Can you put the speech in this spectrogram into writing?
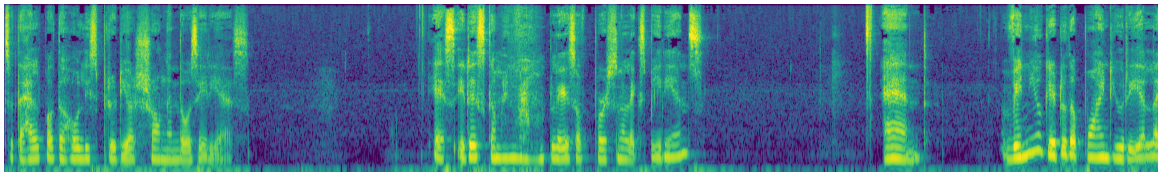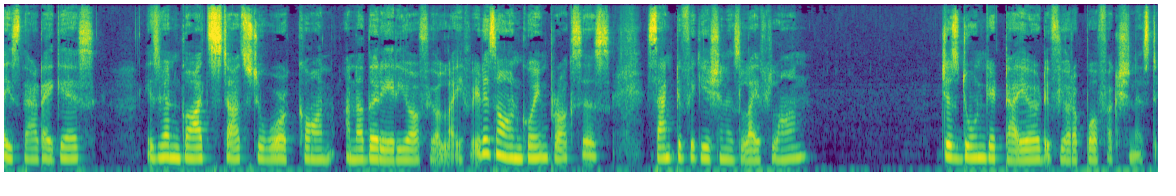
So, with the help of the Holy Spirit, you're strong in those areas. Yes, it is coming from a place of personal experience. And when you get to the point you realize that, I guess, is when God starts to work on another area of your life. It is an ongoing process. Sanctification is lifelong. Just don't get tired if you're a perfectionist.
